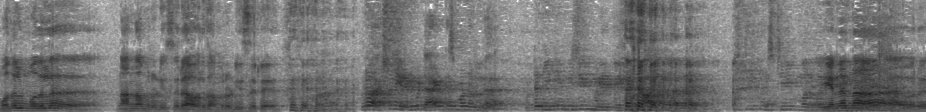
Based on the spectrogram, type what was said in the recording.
முதல் முதல்ல நான் தான் ப்ரொடியூசரு அவர் தான் ப்ரொடியூசரு என்னன்னா ஒரு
